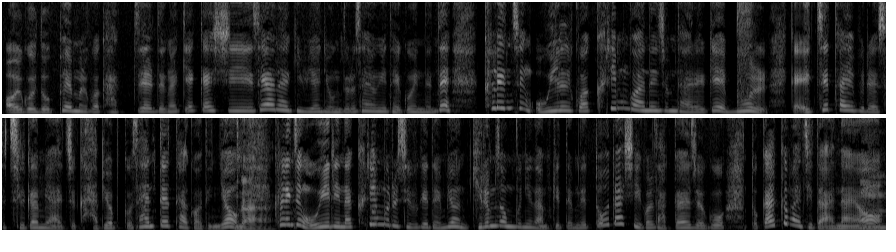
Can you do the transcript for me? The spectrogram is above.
얼굴 노폐물과 각질 등을 깨끗이 세안하기 위한 용도로 사용이 되고 있는데 클렌징 오일과 크림과는 좀 다르게 물, 그러니까 액체 타입이라서 질감이 아주 가볍고 산뜻하 거든요. 네. 클렌징 오일이나 크림으로 지우게 되면 기름 성분이 남기 때문에 또다시 이걸 닦아야 되고 또 깔끔하지도 않아요. 음.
